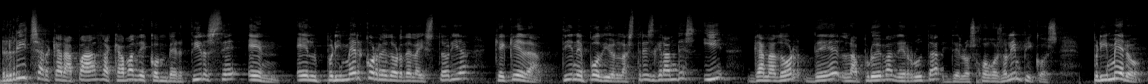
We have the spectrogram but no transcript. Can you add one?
Richard Carapaz acaba de convertirse en el primer corredor de la historia que queda, tiene podio en las tres grandes y ganador de la prueba de ruta de los Juegos Olímpicos. Primero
